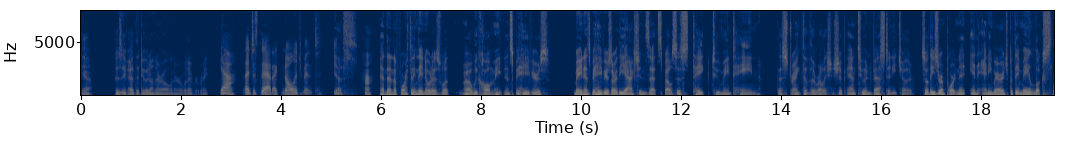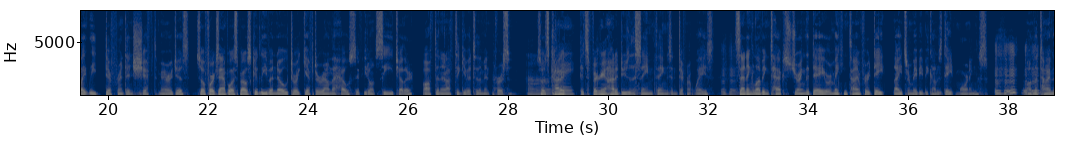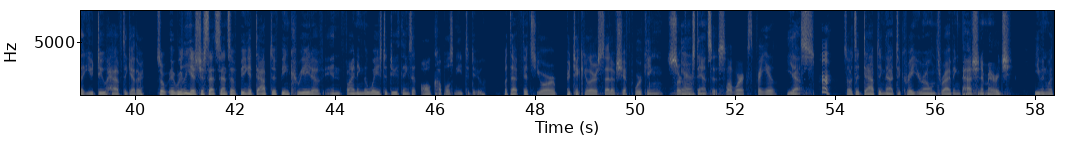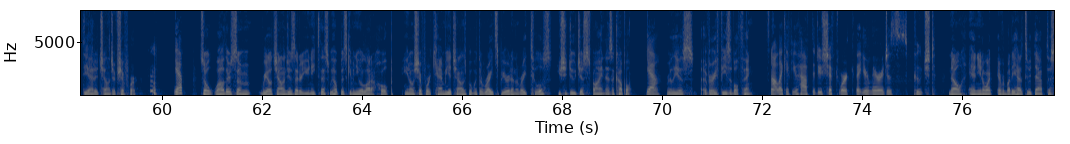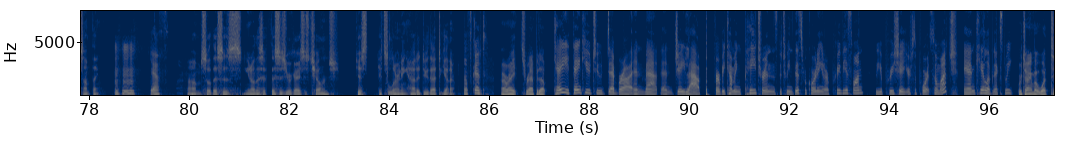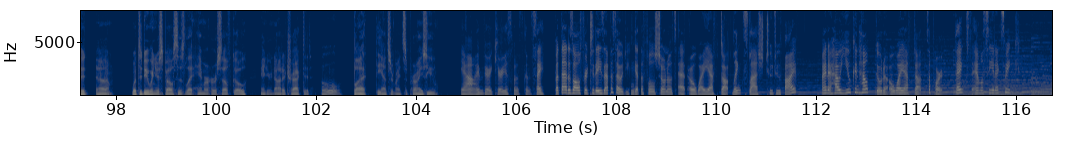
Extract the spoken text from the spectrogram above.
Yeah. Because they've had to do it on their own or whatever, right? Yeah. And just that acknowledgement. Yes. Huh. And then the fourth thing they note is what uh, we call maintenance behaviors. Maintenance behaviors are the actions that spouses take to maintain the strength of the relationship and to invest in each other. So these are important in any marriage, but they may look slightly different in shift marriages. So, for example, a spouse could leave a note or a gift around the house if you don't see each other often enough to give it to them in person. So it's kind of Okay. it's figuring out how to do the same things in different ways. Mhm. Sending loving texts during the day or making time for date nights or maybe it becomes date mornings Mhm. on the Mhm. time that you do have together. So it really is just that sense of being adaptive, being creative in finding the ways to do things that all couples need to do, but that fits your particular set of shift working circumstances. what works for you. Yes. Huh. So it's adapting that to create your own thriving, passionate marriage, even with the added challenge of shift work. Hmm. Yep. So while there's some real challenges that are unique to this, we hope it's given you a lot of hope you know, shift work can be a challenge, but with the right spirit and the right tools, you should do just fine as a couple. Yeah. Really is a very feasible thing. It's not like if you have to do shift work that your marriage is pooched. No, and you know what? Everybody has to adapt to something. Mm-hmm. Yes. Um, so this is, you know, this if this is your guys' challenge, just it's learning how to do that together. That's good. All right, let's wrap it up. Okay, thank you to Deborah and Matt and Jay Lapp for becoming patrons between this recording and our previous one. We appreciate your support so much. And Caleb next week. We're talking about what to uh, what to do when your spouse has let him or herself go and you're not attracted. Oh, But the answer might surprise you. yeah, I'm very curious what it's going to say. But that is all for today's episode. You can get the full show notes at oyf.link slash 225. Find out how you can help. Go to oyf.support. Thanks, and we'll see you next week.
